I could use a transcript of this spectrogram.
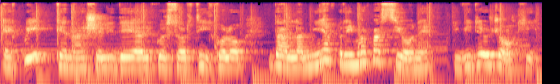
È qui che nasce l'idea di questo articolo, dalla mia prima passione, i videogiochi.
